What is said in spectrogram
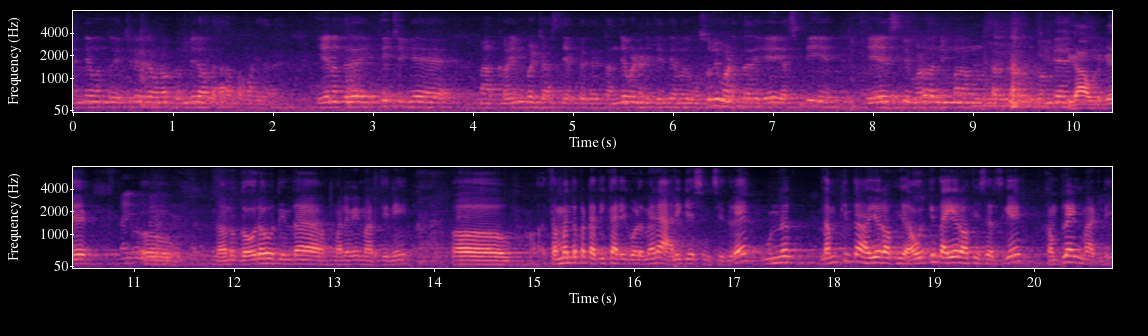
ನಿನ್ನೆ ಒಂದು ಎಚ್ ಡಿ ರೇವಣ್ಣ ಗಂಭೀರವಾದ ಆರೋಪ ಮಾಡಿದ್ದಾರೆ. ಏನಂದ್ರೆ ಇತ್ತೀಚೆಗೆ ಕ್ರೈಮ್ಗಳು ಜಾಸ್ತಿ ಆಗ್ತಿದೆ ದಂಧೆಗಳು ನಡೀತಿದೆ ಆಮೇಲೆ ವಸೂಲಿ ಮಾಡ್ತಾರೆ. A S P A S ಪಿಗಳು ನಿಮ್ಮ ಸರ್ಕಾರ ಗಂಭೀರ ಈಗ ಅವ್ರಿಗೆ ನಾನು ಗೌರವದಿಂದ ಮನವಿ ಮಾಡ್ತೀನಿ. ಆ, ಸಂಬಂಧಪಟ್ಟ ಅಧಿಕಾರಿಗಳ ಮೇಲೆ ಅಲಿಗೇಷನ್ಸ್ ಇದ್ದರೆ ಉನ್ನತ ನಮ್ಗಿಂತ ಹೈಯರ್ ಆಫೀಸ್ ಅವ್ರಿಗಿಂತ ಹೈಯರ್ ಆಫೀಸರ್ಸ್ಗೆ ಕಂಪ್ಲೇಂಟ್ ಮಾಡಲಿ,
